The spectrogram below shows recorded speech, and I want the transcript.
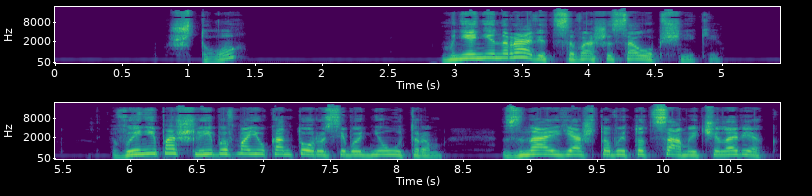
— Что? — Мне не нравятся ваши сообщники. Вы не пошли бы в мою контору сегодня утром, зная я, что вы тот самый человек.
